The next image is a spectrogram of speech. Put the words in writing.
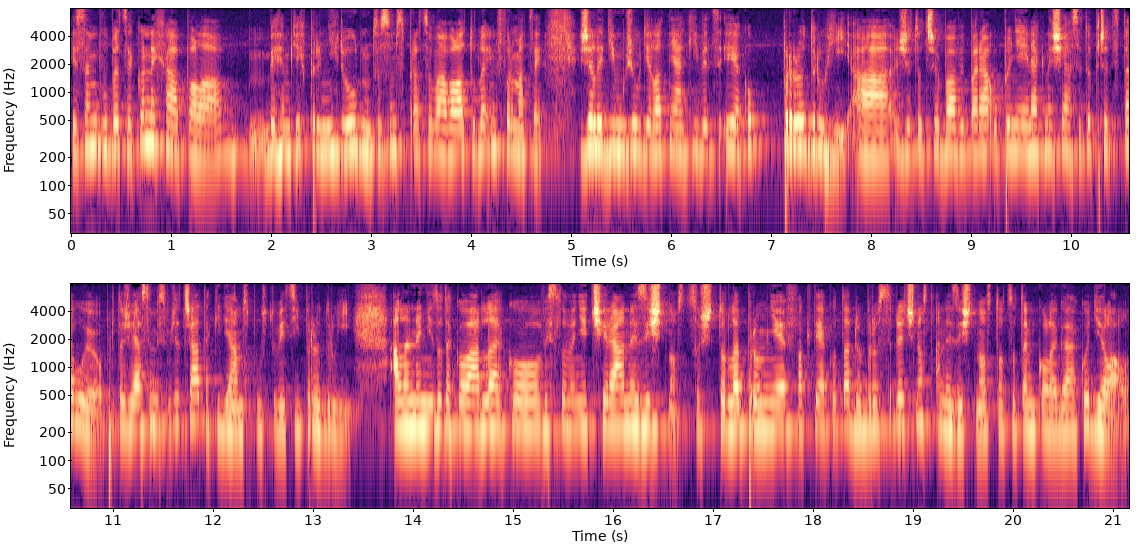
já jsem vůbec jako nechápala během těch prvních dvou dnů, co jsem zpracovávala tuhle informaci, že lidi můžou dělat nějaký věci i jako pro druhý a že to třeba vypadá úplně jinak, než já si to představuju, protože já si myslím, že třeba taky dělám spoustu věcí pro druhý, ale není to takováhle jako vysloveně čirá nezištnost, což tohle pro mě fakt je jako ta dobrosrdečnost a nezištnost, to, co ten kolega jako dělal.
